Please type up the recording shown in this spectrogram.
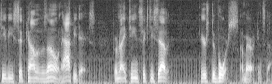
TV sitcom of his own, Happy Days, from 1967. Here's Divorce, American Style.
